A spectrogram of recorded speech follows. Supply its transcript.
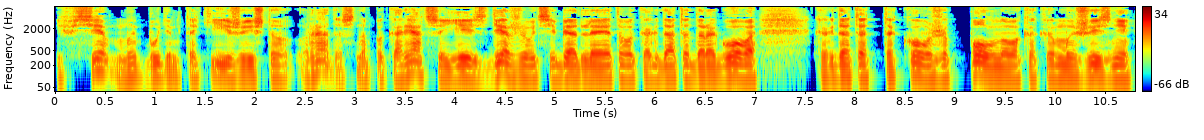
и все мы будем такие же, и что радостно покоряться ей, сдерживать себя для этого когда-то дорогого, когда-то такого же полного, как и мы, жизни,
